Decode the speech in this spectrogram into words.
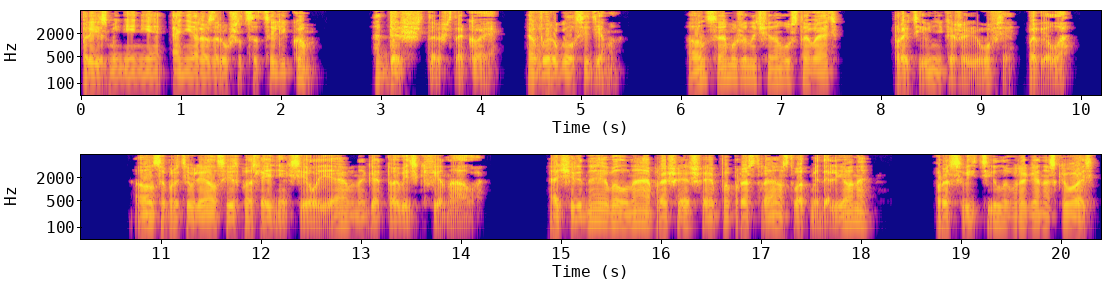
При изменении они разрушатся целиком. «Да что ж такое?» – выругался демон. Он сам уже начинал уставать. Противника же и вовсе повело. Он сопротивлялся из последних сил, явно готовясь к финалу. Очередная волна, прошедшая по пространству от медальона, просветила врага насквозь,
